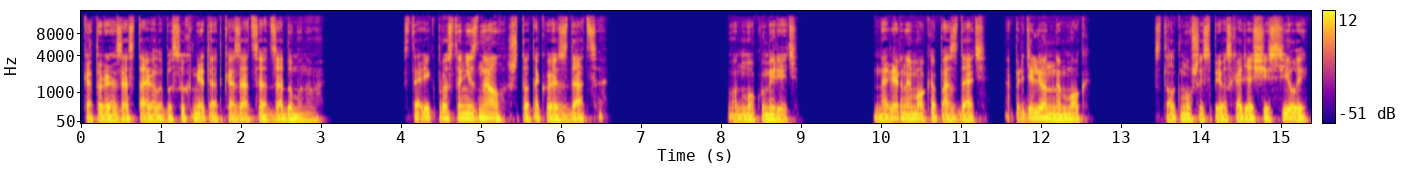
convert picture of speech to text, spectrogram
которая заставила бы Сухмета отказаться от задуманного. Старик просто не знал, что такое сдаться. Он мог умереть. Наверное, мог опоздать. Определенно мог. Столкнувшись с превосходящей силой,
